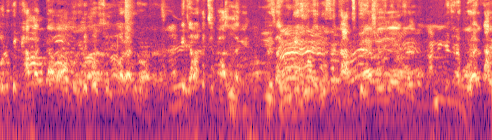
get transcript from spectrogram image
গরুকে খাবার দেওয়া গরুকে গোসল করানো এটা আমার কাছে ভালো লাগে। হয়ে আজকে এসে ঘোড়ার নাম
